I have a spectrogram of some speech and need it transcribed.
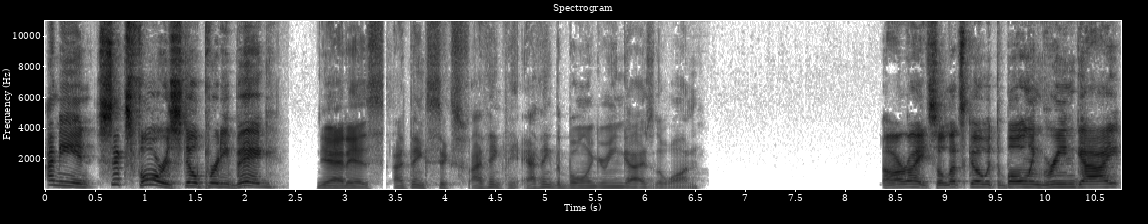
I mean, six four is still pretty big. Yeah, it is. I think six. I think the. I think the Bowling Green guy is the one. All right, so let's go with the Bowling Green guy.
